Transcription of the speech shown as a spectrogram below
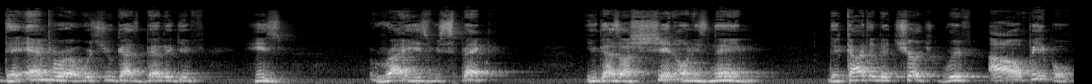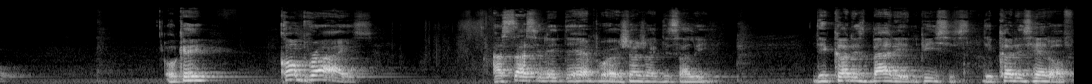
The emperor, which you guys better give his right, his respect, you guys are shit on his name. The Catholic Church with our people, okay, comprise, assassinate the emperor Jean-Jacques Dessalines. They cut his body in pieces. They cut his head off.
